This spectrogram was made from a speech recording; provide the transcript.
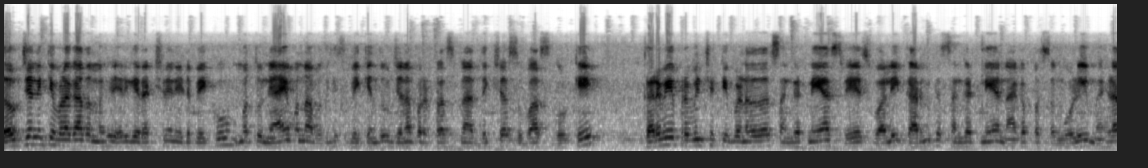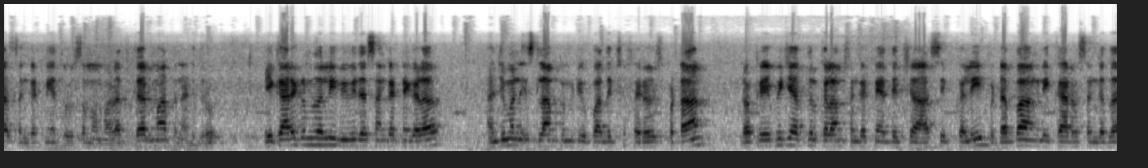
ದೌರ್ಜನ್ಯಕ್ಕೆ ಒಳಗಾದ ಮಹಿಳೆಯರಿಗೆ ರಕ್ಷಣೆ ನೀಡಬೇಕು ಮತ್ತು ನ್ಯಾಯವನ್ನು ಒದಗಿಸಬೇಕೆಂದು ಜನಪರ ಟ್ರಸ್ಟ್ನ ಅಧ್ಯಕ್ಷ ಸುಭಾಷ್ ಗೋಡ್ಕೆ, ಕರವೇ ಪ್ರವೀಣ್ ಶೆಟ್ಟಿ ಬಣದ ಸಂಘಟನೆಯ ಶ್ರೇಯಸ್ ವಾಲಿ, ಕಾರ್ಮಿಕ ಸಂಘಟನೆಯ ನಾಗಪ್ಪ ಸಂಗೋಳಿ, ಮಹಿಳಾ ಸಂಘಟನೆಯ ತುಳಸಮ್ಮ ಮಾಡತ್ಕರ್ ಮಾತನಾಡಿದರು. ಈ ಕಾರ್ಯಕ್ರಮದಲ್ಲಿ ವಿವಿಧ ಸಂಘಟನೆಗಳ ಅಂಜುಮನ್ ಇಸ್ಲಾಂ ಕಮಿಟಿ ಉಪಾಧ್ಯಕ್ಷ ಫೈರೋಜ್ ಪಠಾನ್ ಡಾಕ್ಟರ್ ಎಪಿಜೆ ಅಬ್ದುಲ್ ಕಲಾಂ ಸಂಘಟನೆ ಅಧ್ಯಕ್ಷ ಆಸಿಫ್ ಖಲೀಫ್ ಡಬ್ಬಾ ಅಂಗಡಿಕಾರರ ಸಂಘದ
